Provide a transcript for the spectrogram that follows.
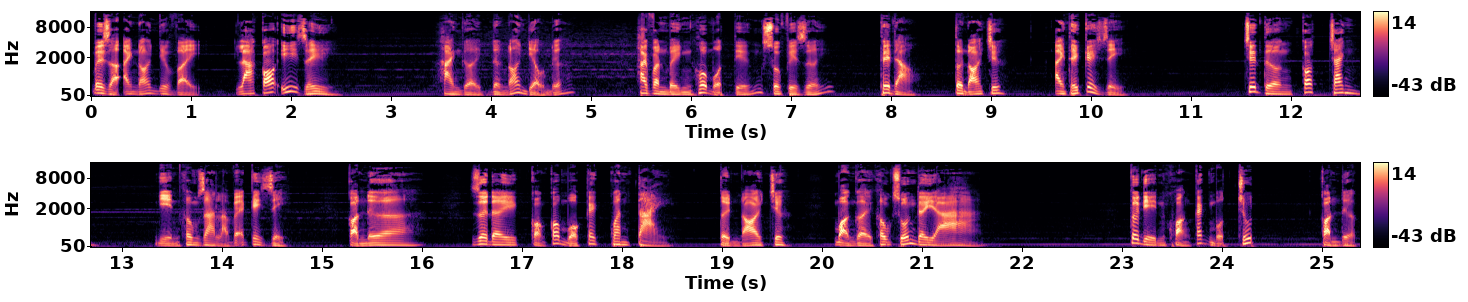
Bây giờ anh nói như vậy Là có ý gì? Hai người đừng nói nhiều nữa. Hai phần mình hô một tiếng xuống phía dưới. Thế nào, tôi nói chứ, Anh thấy cái gì? Trên tường có tranh, Nhìn không ra là vẽ cái gì. Còn nữa, Dưới đây còn có một cái quan tài. Tôi nói chứ, Mọi người không xuống đây à? Tôi nhìn khoảng cách một chút còn được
